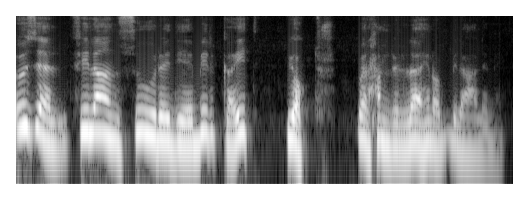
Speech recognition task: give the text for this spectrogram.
özel filan sure diye bir kayıt yoktur. Velhamdülillahi Rabbil Alemin.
